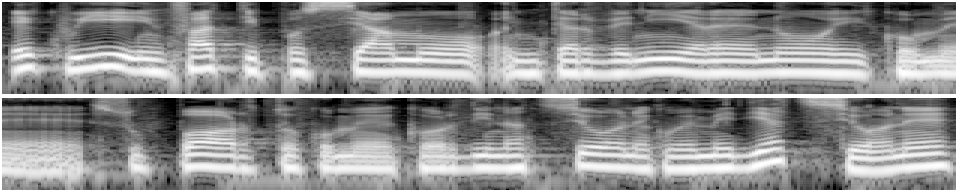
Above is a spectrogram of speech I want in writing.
e qui infatti possiamo intervenire noi come supporto, come coordinazione, come mediazione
